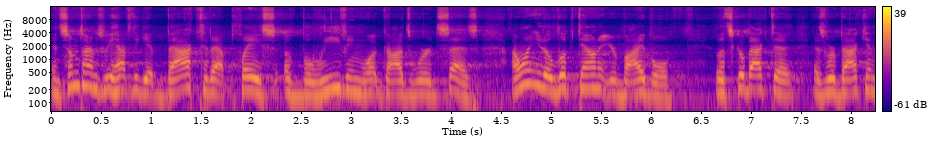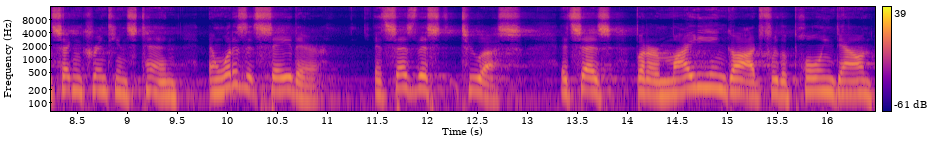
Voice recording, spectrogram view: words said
And sometimes we have to get back to that place of believing what God's word says. I want you to look down at your Bible. Let's go back to, as we're back in 2 Corinthians 10, and what does it say there? It says this to us. It says, but are mighty in God for the pulling down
